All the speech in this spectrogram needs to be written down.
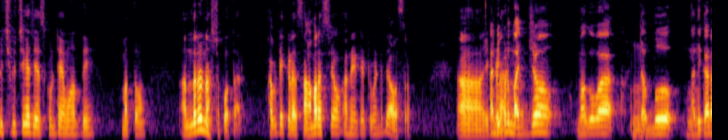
పిచ్చి పిచ్చిగా చేసుకుంటే ఏమవుద్ది? మొత్తం అందరూ నష్టపోతారు. కాబట్టి ఇక్కడ సామరస్యం అనేటటువంటిది అవసరం. అంటే ఇప్పుడు మద్యం మగువ డబ్బు అధికార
